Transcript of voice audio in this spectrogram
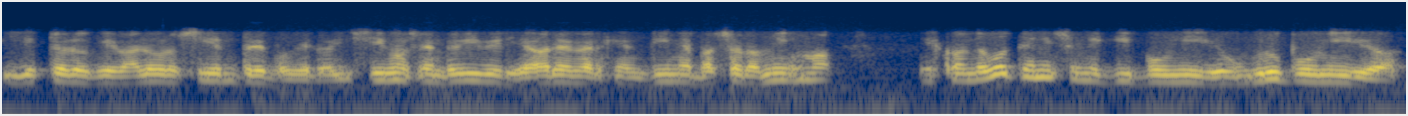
y esto es lo que valoro siempre porque lo hicimos en River y ahora en Argentina pasó lo mismo, es cuando vos tenés un equipo unido, un grupo unido,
